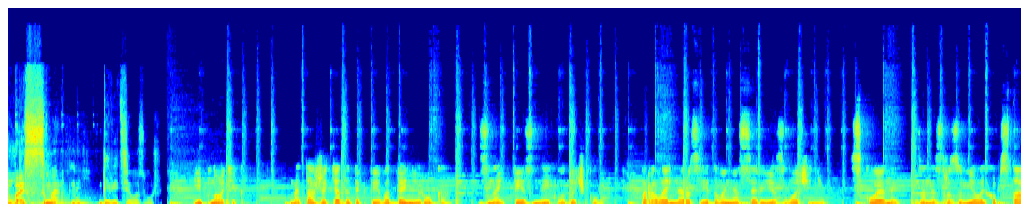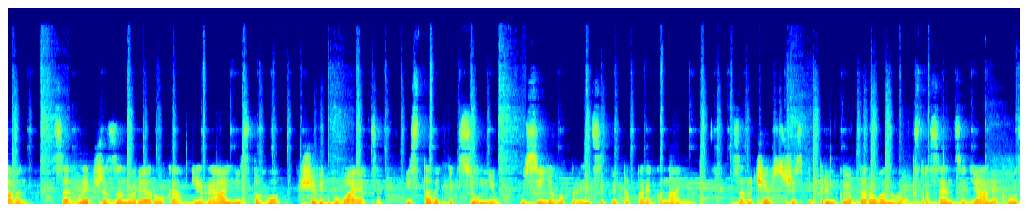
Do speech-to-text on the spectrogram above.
Безсмертний. Дивіться озвучення. Гіпнотік. Мета життя детектива Денні Рука знайти зниклу дочку. Паралельне розслідування серії злочинів, скоєних за незрозумілих обставин, все глибше занурює рука і реальність того, що відбувається, і ставить під сумнів усі його принципи та переконання. Заручившись підтримкою обдарованого екстрасенсу Діани Круз,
